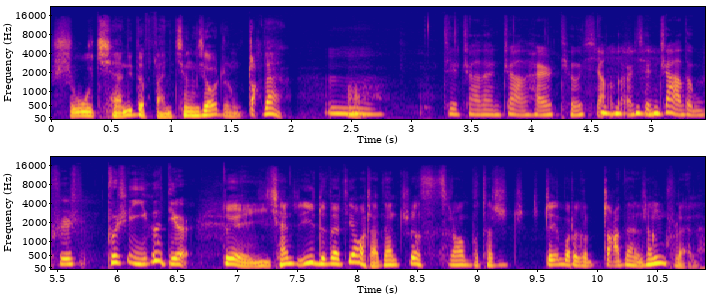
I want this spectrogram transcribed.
史无前例的反倾销这种炸弹。嗯，这炸弹炸的还是挺响的，而且 炸的不是不是一个地儿。对，以前一直在调查，但这次特朗普他是真把这个炸弹扔出来了。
